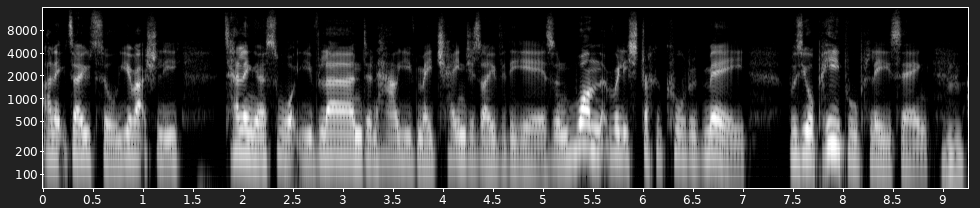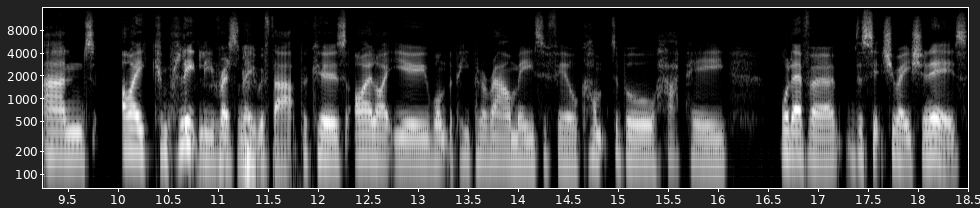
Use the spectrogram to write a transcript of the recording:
anecdotal. You're actually telling us what you've learned and how you've made changes over the years. And one that really struck a chord with me was your people pleasing. Hmm. And I completely resonate with that because I, like you, want the people around me to feel comfortable, happy, whatever the situation is.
